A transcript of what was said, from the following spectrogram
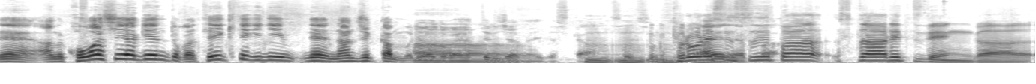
ね、あの、壊し屋限とか定期的にね、何十巻無料とかやってるじゃないですか。プロレススーーパースター列伝が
